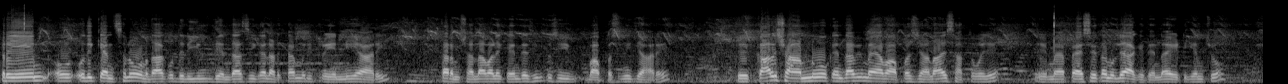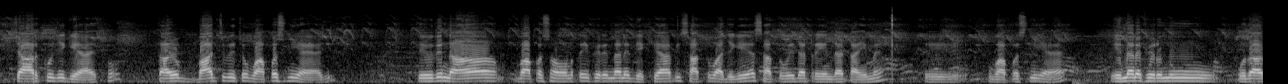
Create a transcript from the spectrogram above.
ਟ੍ਰੇਨ ਉਹਦੀ ਕੈਨਸਲ ਹੋਣ ਦਾ ਕੋਈ ਦਲੀਲ ਦਿੰਦਾ ਸੀਗਾ, ਲੜਕਾ, ਮੇਰੀ ਟ੍ਰੇਨ ਨਹੀਂ ਆ ਰਹੀ। ਧਰਮਸ਼ਾਲਾ ਵਾਲੇ ਕਹਿੰਦੇ ਸੀ ਵੀ ਤੁਸੀਂ ਵਾਪਸ ਨਹੀਂ ਜਾ ਰਹੇ। ਤੇ ਕੱਲ ਸ਼ਾਮ ਨੂੰ ਉਹ ਕਹਿੰਦਾ ਵੀ ਮੈਂ ਵਾਪਸ ਜਾਣਾ ਹੈ 7 ਵਜੇ ਤੇ ਮੈਂ ਪੈਸੇ ਤੁਹਾਨੂੰ ਲਿਆ ਕੇ ਦੇਣਾ ਏਟੀਐਮ ਚੋਂ। 4 ਵਜੇ ਗਿਆ ਇੱਥੋਂ। ਤਾਂ ਉਹ ਬਾਅਦ ਚ ਵਿੱਚ ਉਹ ਵਾਪਸ ਨਹੀਂ ਆਇਆ ਜੀ। ਤੇ ਉਹਦੇ ਨਾਂ ਵਾਪਸ ਆਉਣ ਤੇ ਫਿਰ ਇਹਨਾਂ ਨੇ ਦੇਖਿਆ ਵੀ 7 ਵਜ ਗਏ ਆ 7 ਵਜੇ ਦਾ ਟ੍ਰੇਨ ਦਾ ਟਾਈਮ ਹੈ ਤੇ ਵਾਪਸ ਨਹੀਂ ਆਇਆ। ਇਹਨਾਂ ਨੇ ਫਿਰ ਉਹਨੂੰ ਉਹਦਾ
